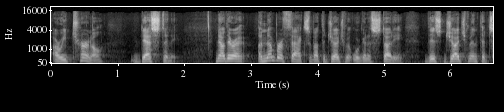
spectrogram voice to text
our eternal destiny. Now, there are a number of facts about the judgment we're going to study. This judgment that's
